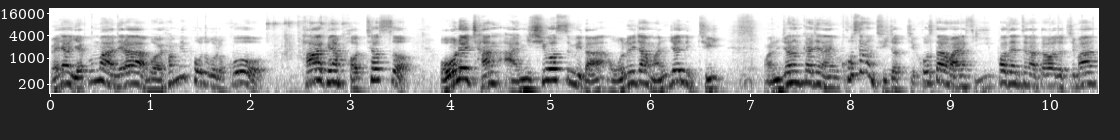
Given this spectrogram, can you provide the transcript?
왜냐면 얘뿐만 아니라 뭐 현미포도 그렇고 다 그냥 버텼어. 오늘 장 안 쉬웠습니다. 오늘 장 완전히 뒤 완전까지는 아니고 코스닥은 뒤졌지. 코스닥은 마이너스 2%나 떨어졌지만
